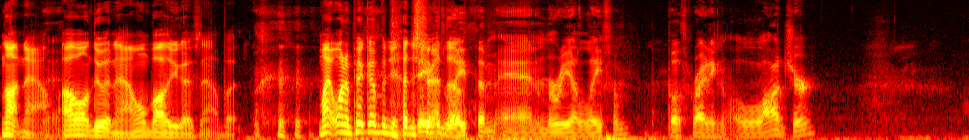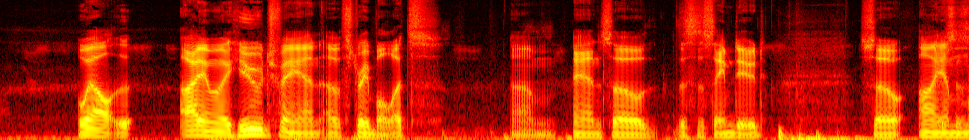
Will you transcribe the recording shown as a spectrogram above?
Not now. I won't do it now. I won't bother you guys now, but might want to pick up a Judge David Dredd though. Lapham and Maria Lapham, both writing Lodger. Well, I am a huge fan of Stray Bullets, um, and so this is the same dude. So I This am is-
